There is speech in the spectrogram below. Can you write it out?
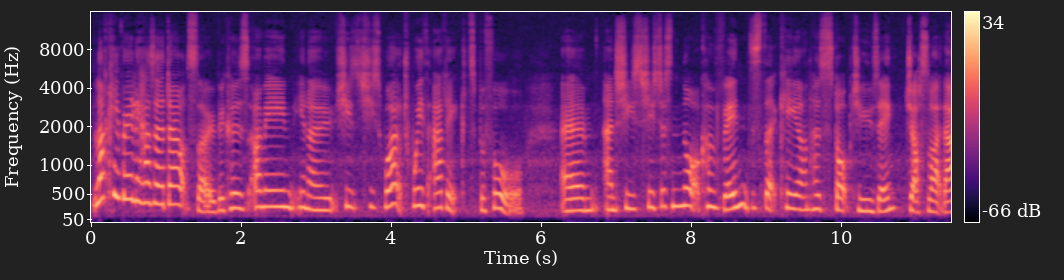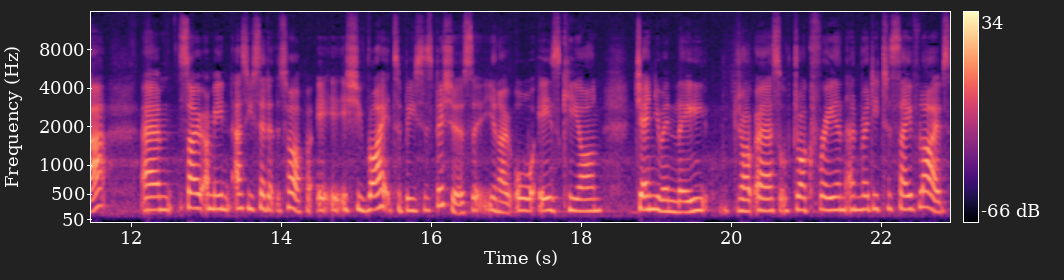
Lucky really has her doubts though, because I mean, you know, she's she's worked with addicts before. Um, and she's she's just not convinced that Kian has stopped using just like that. Um, so, I mean, as you said at the top, is she right to be suspicious? You know, or is Kian genuinely drug, uh, sort of drug free and, and ready to save lives?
